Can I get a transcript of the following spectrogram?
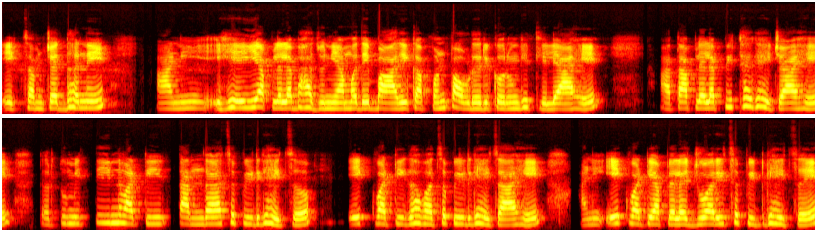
एक चमचा धने आणि हेही आपल्याला भाजून यामध्ये बारीक आपण पावडरी करून घेतलेले आहे. आता आपल्याला पिठं घ्यायचं आहे तर तुम्ही तीन वाटी तांदळाचं पीठ घ्यायचं एक वाटी गव्हाचं पीठ घ्यायचं आहे आणि एक वाटी आपल्याला ज्वारीचं पीठ घ्यायचं आहे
